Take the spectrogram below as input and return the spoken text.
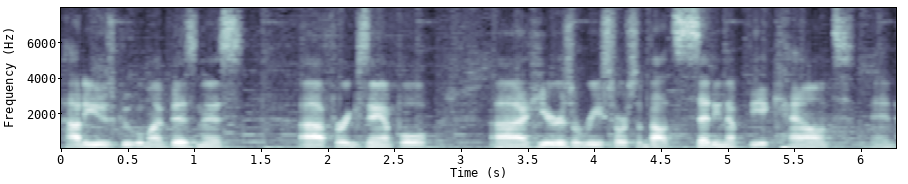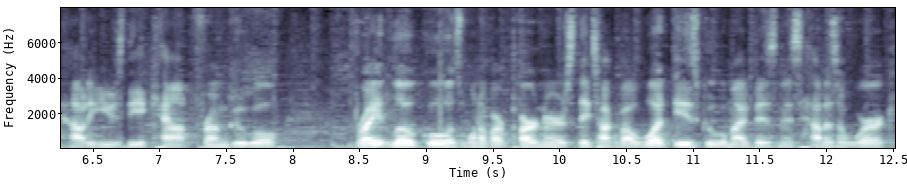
how to use Google My Business. Uh, for example, uh, here's a resource about setting up the account and how to use the account from Google. BrightLocal is one of our partners. They talk about what is Google My Business, how does it work,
